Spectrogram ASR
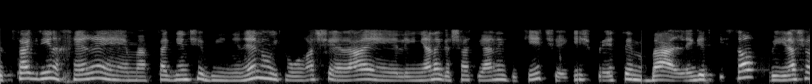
בפסק דין אחר אה, מהפסק דין שבענייננו התעוררה שאלה אה, לעניין הגשת תביעה נזיקית שהגיש בעצם בעל נגד גיסו בעילה של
